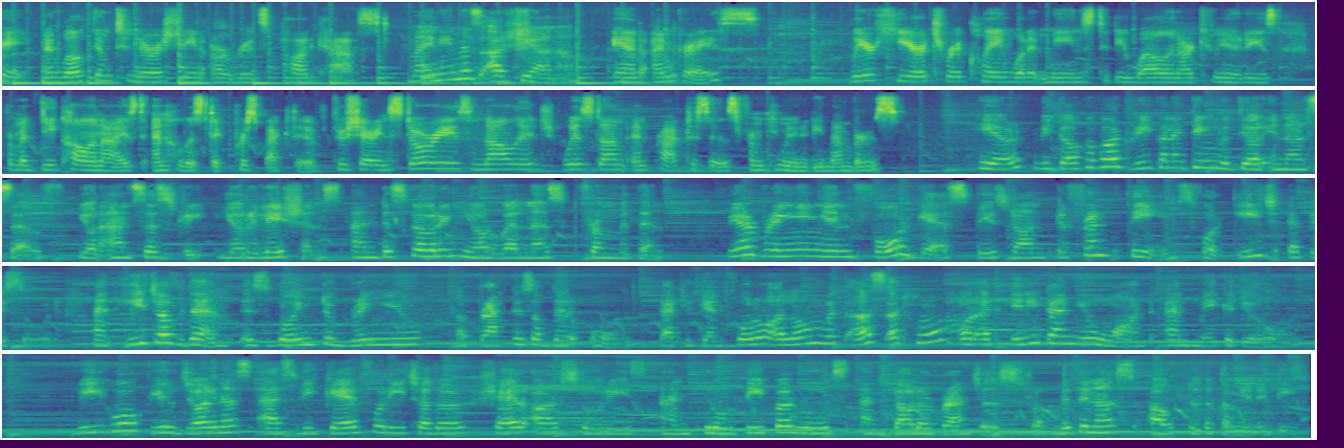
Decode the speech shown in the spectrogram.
Hi, and welcome to Nourishing Our Roots podcast. My name is Ashiana. And I'm Grace. We're here to reclaim what it means to be well in our communities from a decolonized and holistic perspective through sharing stories, knowledge, wisdom, and practices from community members. Here, we talk about reconnecting with your inner self, your ancestry, your relations, and discovering your wellness from within. We are bringing in four guests based on different themes for each episode, and each of them is going to bring you a practice of their own that you can follow along with us at home or at any time you want and make it your own. We hope you'll join us as we care for each other, share our stories, and grow deeper roots and taller branches from within us out to the community.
